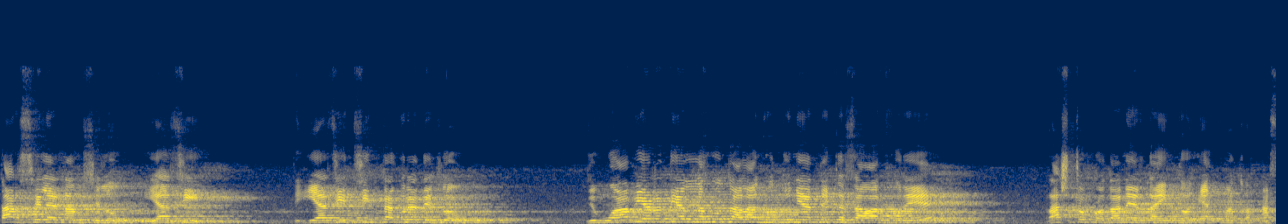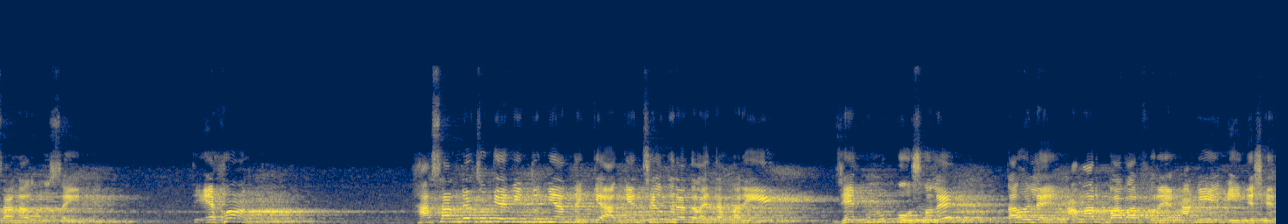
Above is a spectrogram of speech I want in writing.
তার ছেলের নাম ছিল ইয়াজিদ। ইয়াজিদ চিন্তা করে দেখল যে মুয়াবিয়া রাদি আল্লাহ তালানু দুনিয়া থেকে যাওয়ার পরে রাষ্ট্রপ্রধানের দায়িত্ব একমাত্র হাসান আর হুসাইন এখন হাসানরে যদি আমি দুনিয়া থেকে ক্যান্সেল করে দাঁড়াইতে পারি, যে কোনো কৌশলে, তাহলে আমার বাবার পরে আমি এই দেশের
